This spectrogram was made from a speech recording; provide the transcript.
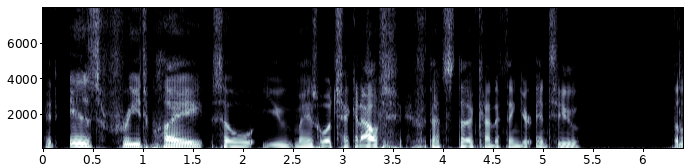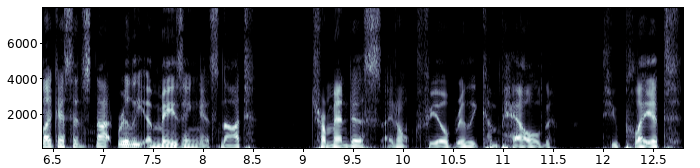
It is free to play, so you may as well check it out if that's the kind of thing you're into. But like I said, it's not really amazing. It's not tremendous. I don't feel really compelled to play it.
